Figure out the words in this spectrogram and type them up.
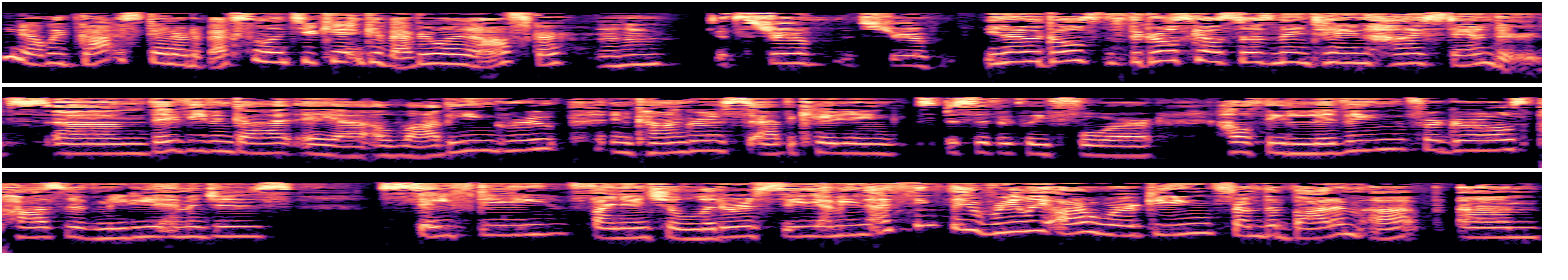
you know, we've got a standard of excellence. You can't give everyone an Oscar. Mm-hmm. It's true. It's true. You know, the Girl, the Girl Scouts does maintain high standards. Um, they've even got a, uh, a lobbying group in Congress advocating specifically for healthy living for girls, positive media images, safety, financial literacy. I mean, I think they really are working from the bottom up um,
